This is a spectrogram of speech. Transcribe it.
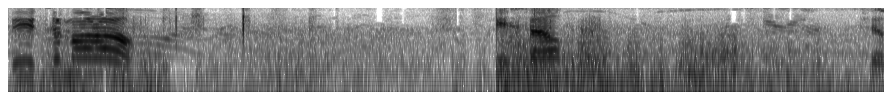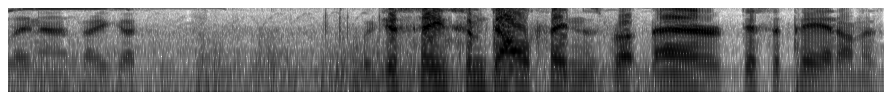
See you tomorrow. Yourself? Chilling. Chilling, uh, very good. We've just seen some dolphins, but they're disappeared on us.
